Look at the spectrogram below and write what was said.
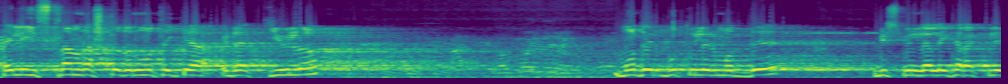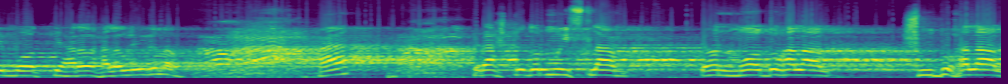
তাইলে ইসলাম রাষ্ট্রধর্ম থেকে এটা কি হইল? মদের বোতলের মধ্যে বিসমিল্লা লেখা রাখলে মদ কি হারা হালাল হয়ে গেল? হ্যাঁ? রাষ্ট্রধর্ম ইসলাম। এখন মদও হালাল, সুদও হালাল।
